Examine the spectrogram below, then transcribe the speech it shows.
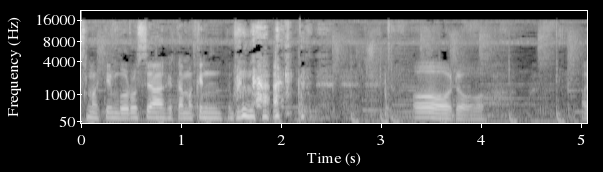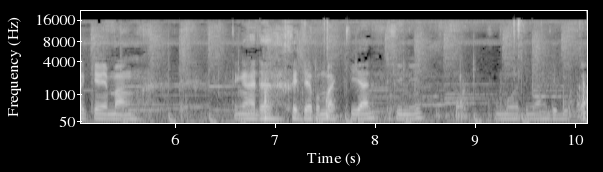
Semakin boros ya, kita makin penat. oh, doh. Okey, memang. Tengah ada kerja pembakian di sini. Semua tengah dibuka.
